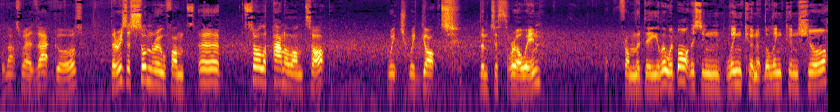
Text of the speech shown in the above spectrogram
but that's where that goes there is a sunroof on uh, solar panel on top which we got them to throw in from the dealer. We bought this in lincoln at the lincoln show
